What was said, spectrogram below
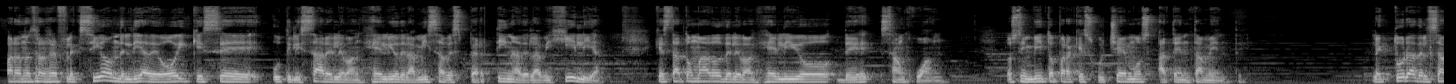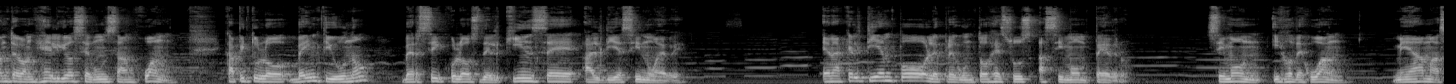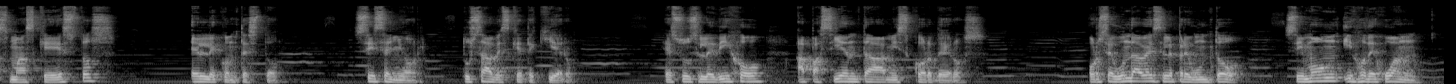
Para nuestra reflexión del día de hoy quise utilizar el Evangelio de la Misa Vespertina de la Vigilia, que está tomado del Evangelio de San Juan. Los invito para que escuchemos atentamente. Lectura del Santo Evangelio según San Juan, capítulo 21, versículos del 15 al 19. En aquel tiempo le preguntó Jesús a Simón Pedro, Simón, hijo de Juan, ¿me amas más que estos? Él le contestó, Sí, Señor, tú sabes que te quiero. Jesús le dijo, apacienta a mis corderos. Por segunda vez le preguntó, Simón, hijo de Juan,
